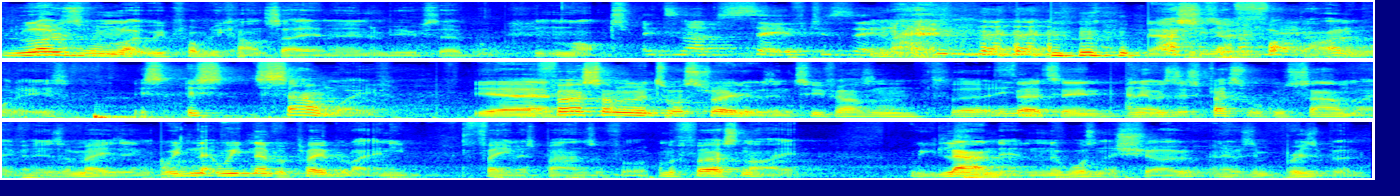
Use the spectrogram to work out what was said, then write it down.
loads of them like we probably can't say in an interview because they're not. It's not safe to say. Actually, no, fuck that. I know what it is. It's it's Soundwave. The Yeah. first time we went to Australia was in 2013. 13. And it was this festival called Soundwave, and it was amazing. We'd, ne- we'd never played with like any famous bands before. On the first night, we landed, and there wasn't a show, and it was in Brisbane.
